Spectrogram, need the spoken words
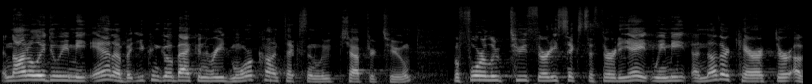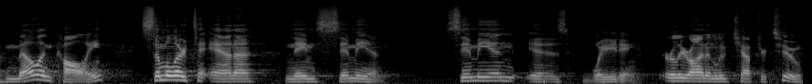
and not only do we meet Anna, but you can go back and read more context in Luke chapter 2. Before Luke 2 36 to 38, we meet another character of melancholy, similar to Anna, named Simeon. Simeon is waiting. Earlier on in Luke chapter 2,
